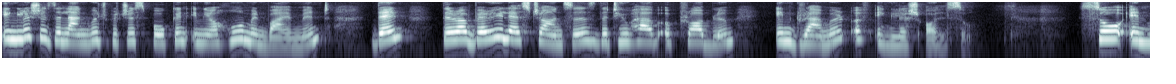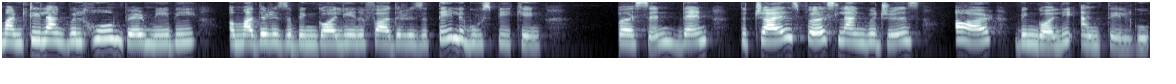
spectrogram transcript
English is the language which is spoken in your home environment, then there are very less chances that you have a problem in grammar of English also. So in multilingual home where maybe a mother is a Bengali and a father is a Telugu speaking person, then the child's first languages are Bengali and Telugu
